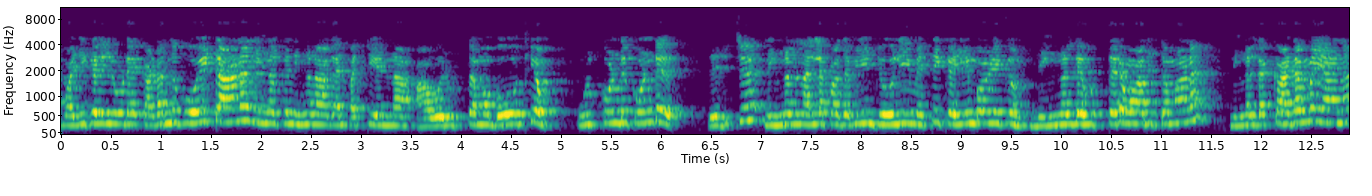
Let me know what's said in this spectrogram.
വഴികളിലൂടെ കടന്നു പോയിട്ടാണ് നിങ്ങൾക്ക് നിങ്ങളാകാൻ പറ്റിയെന്ന ആ ഒരു ഉത്തമ ബോധ്യം ഉൾക്കൊണ്ട് കൊണ്ട് തിരിച്ച് നിങ്ങൾ നല്ല പദവിയും ജോലിയും എത്തിക്കഴിയുമ്പോഴേക്കും നിങ്ങളുടെ ഉത്തരവാദിത്തമാണ് നിങ്ങളുടെ കടമയാണ്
